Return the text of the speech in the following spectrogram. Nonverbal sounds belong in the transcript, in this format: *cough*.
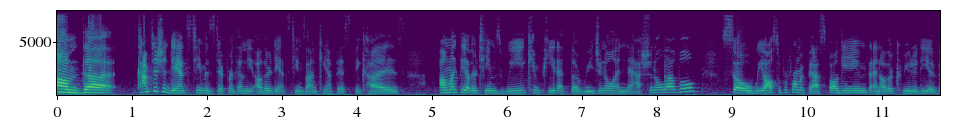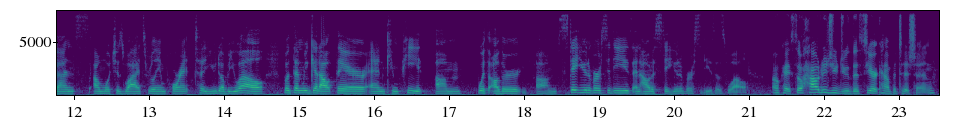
Um, the competition dance team is different than the other dance teams on campus because Unlike the other teams, we compete at the regional and national level. So we also perform at basketball games and other community events, um, which is why it's really important to UWL. But then we get out there and compete um, with other um, state universities and out of state universities as well. Okay, so how did you do this year at competition?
